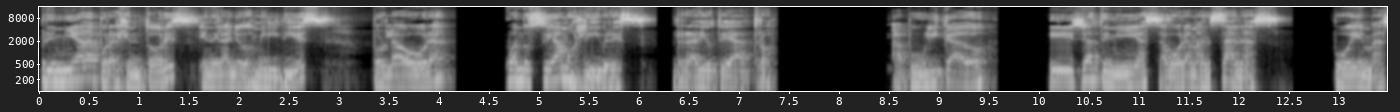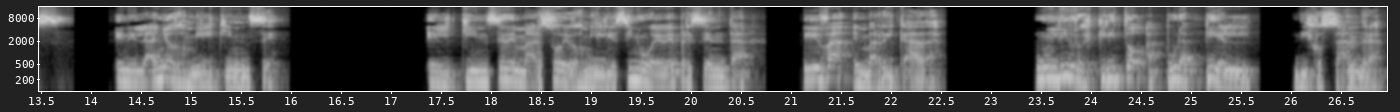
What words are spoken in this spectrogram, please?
Premiada por Argentores en el año 2010 por la obra Cuando seamos libres, radioteatro. Ha publicado ella tenía sabor a manzanas. Poemas. En el año 2015. El 15 de marzo de 2019 presenta Eva embarricada. Un libro escrito a pura piel, dijo Sandra,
